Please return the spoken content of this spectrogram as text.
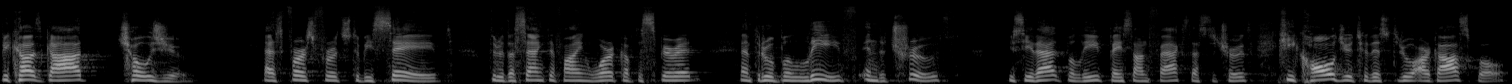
Because God chose you as first fruits to be saved through the sanctifying work of the Spirit and through belief in the truth. You see that? Belief based on facts, that's the truth. He called you to this through our gospel,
